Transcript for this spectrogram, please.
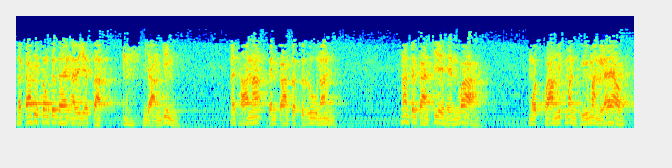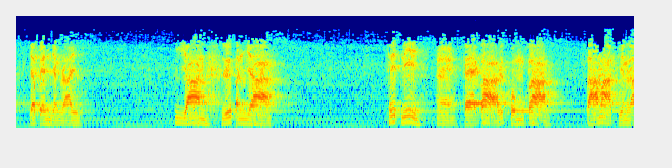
ในการที่ทรงแสดงอริยสัจอย่างยิ่ง ในฐานะเป็นการตรัสรู้นั่นนั่นเป็นการชี้เห็นว่า หมดความยึดมั่นถือมั่นแล้ว จะเป็นอย่างไร ญาณหรือปัญญา ชนิดนี้แก่กล้าหรือคมกล้า สามารถเพียงไร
